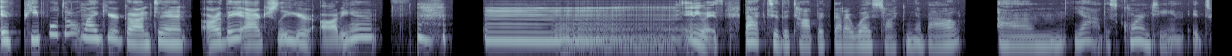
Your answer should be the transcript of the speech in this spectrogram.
If people don't like your content, are they actually your audience? mm, anyways, back to the topic that I was talking about. Um, yeah, this quarantine, it's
